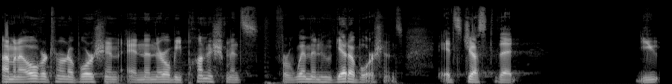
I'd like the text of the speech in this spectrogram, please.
"I'm going to overturn abortion," and then there will be punishments for women who get abortions. It's just that you,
